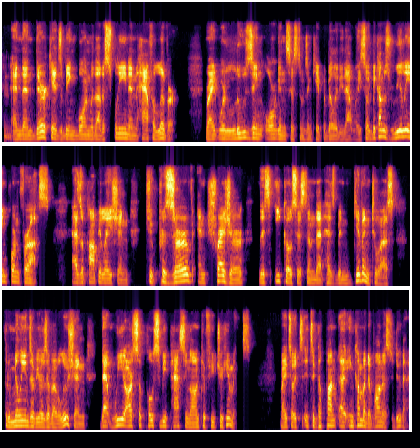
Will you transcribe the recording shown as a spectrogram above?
hmm. and then their kids being born without a spleen and half a liver. Right, we're losing organ systems and capability that way. So it becomes really important for us as a population to preserve and treasure this ecosystem that has been given to us through millions of years of evolution that we are supposed to be passing on to future humans right so it's it's uh, incumbent upon us to do that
